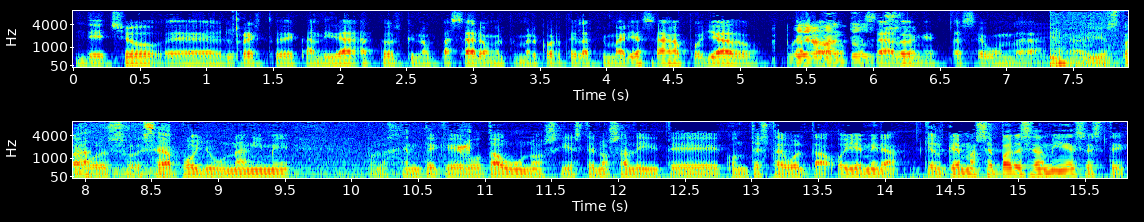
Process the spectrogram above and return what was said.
De hecho, eh, el resto de candidatos que no pasaron el primer corte de las primarias han apoyado a todos, Casado en esta segunda. Ahí, ahí está, ah. por eso, ese apoyo unánime por la gente que vota uno, si este no sale y te contesta de vuelta, oye, mira, que el que más se parece a mí es este.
